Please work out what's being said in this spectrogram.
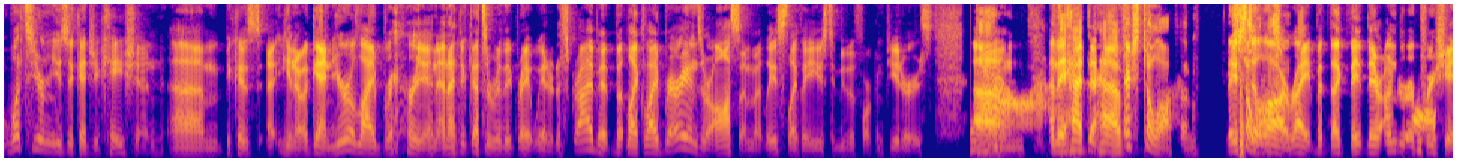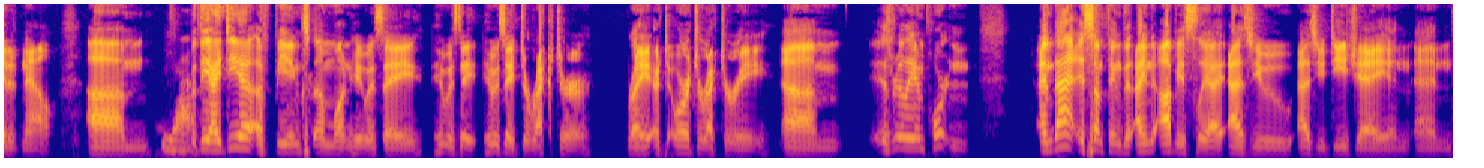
What's your music education? Um, because uh, you know, again, you're a librarian, and I think that's a really great way to describe it. But like, librarians are awesome, at least like they used to be before computers, Yeah. um, and they had to have. They're still awesome. They still still are right, but like they, they're underappreciated now. Um, yeah. but the idea of being someone who is a who is a who is a director, right, or, or a directory, um, is really important and that is something that I obviously I, as you as you DJ and and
